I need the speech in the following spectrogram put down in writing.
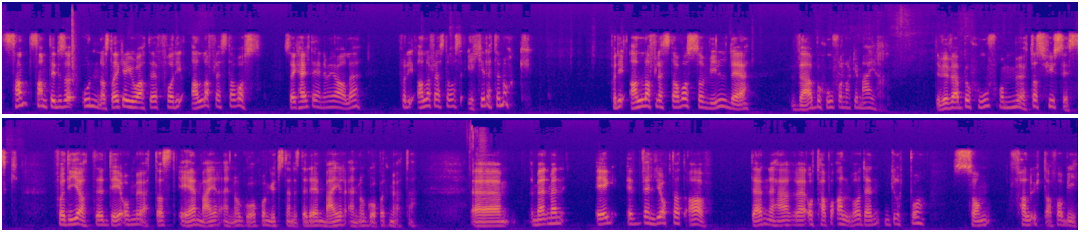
sant, Samtidig så understreker jeg jo at for de aller fleste av oss, så er jeg helt enig med Jarle, for de aller fleste av oss er ikke dette nok. For de aller fleste av oss så vil det være behov for noe mer. Det vil være behov for å møtes fysisk. Fordi at det å møtes er mer enn å gå på en gudstjeneste. Det er mer enn å gå på et møte. Eh, men, men jeg er veldig opptatt av her, å ta på alvor den gruppa som faller utafor i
